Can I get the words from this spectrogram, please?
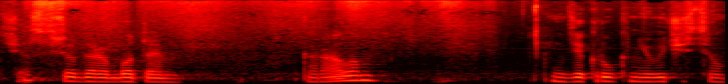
Сейчас все доработаем кораллом, где круг не вычистил.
